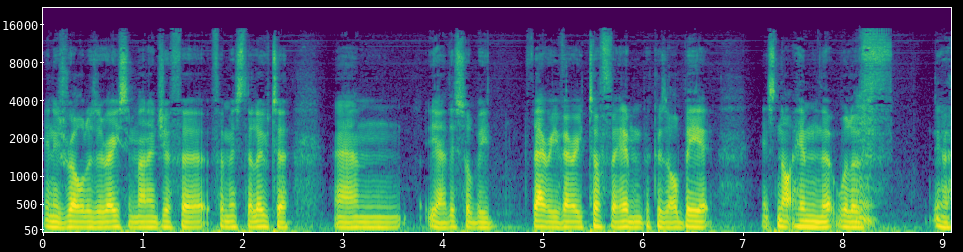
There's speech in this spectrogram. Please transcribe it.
in his role as a racing manager for, for Mr. Luter. Um, yeah, this will be very, very tough for him because, albeit it's not him that will have, you know,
